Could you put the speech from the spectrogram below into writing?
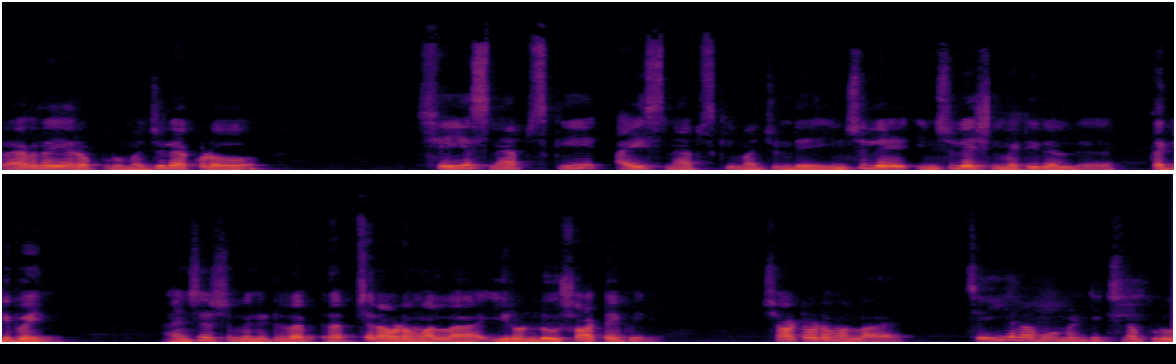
ట్రావెల్ అయ్యేటప్పుడు మధ్యలో ఎక్కడో చెయ్య స్నాప్స్కి ఐ స్నాప్స్కి మధ్య ఉండే ఇన్సులే ఇన్సులేషన్ మెటీరియల్ తగ్గిపోయింది. ఆ ఇన్సులేషన్ మెటీరియల్ రప్చర్ అవడం వల్ల ఈ రెండు షార్ట్ అయిపోయినాయి. షార్ట్ అవడం వల్ల చెయ్యి ఇలా మూమెంట్ ఇచ్చినప్పుడు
